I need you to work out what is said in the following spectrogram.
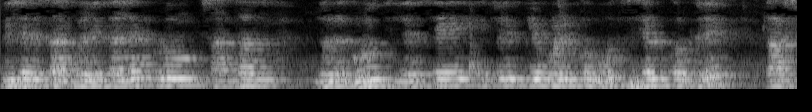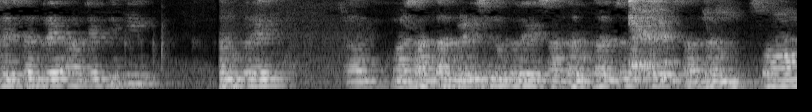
ବିଷୟରେ ସାର୍ କହିଲେ କଲ୍ୟାଣ ଗୁରୁ ସାନ୍ତାଲ ଜଣେ ଗୁରୁ ଥିଲେ ସେ ଆକ୍ଚୁଆଲି ପିଓ ବଡ଼ିଙ୍କୁ ବହୁତ ହେଲ୍ପ କରୁଥିଲେ ଟ୍ରାନ୍ସଲେସନରେ ଆଉ ଯେତିକି ଉପରେ ସାନ୍ତାଲ ମେଡିସିନ ଉପରେ ସାନ୍ତାଲ କଲଚର ଉପରେ ସାନ୍ତାଲ ସଙ୍ଗ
